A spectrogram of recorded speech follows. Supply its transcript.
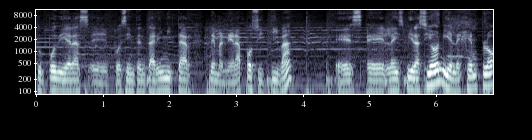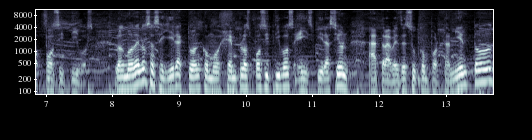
tú pudieras pues intentar imitar de manera positiva es la inspiración y el ejemplo positivos. Los modelos a seguir actúan como ejemplos positivos e inspiración a través de su comportamiento,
